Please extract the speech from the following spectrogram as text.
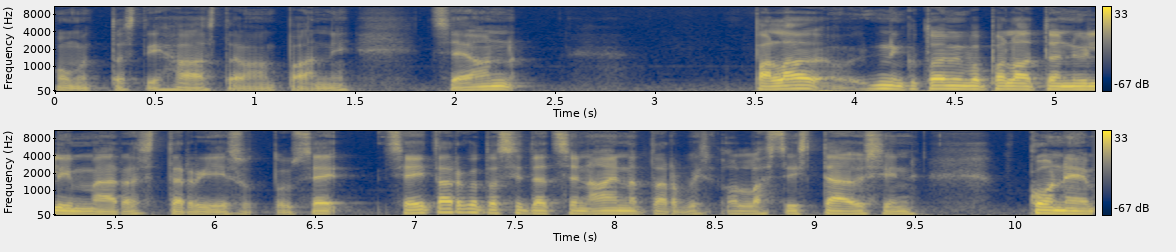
huomattavasti haastavampaa, niin se on pala, niin kuin toimiva palaute on ylimääräistä riisuttu. Se, se ei tarkoita sitä, että sen aina tarvitsisi olla siis täysin kone,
